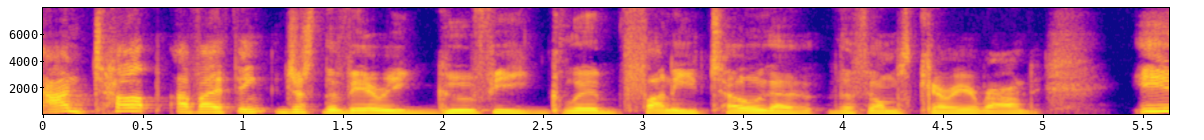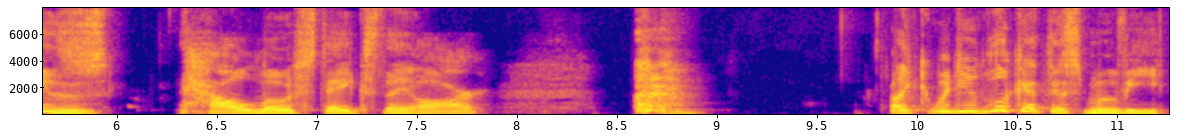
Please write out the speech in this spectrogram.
on top of I think just the very goofy, glib, funny tone that the films carry around is how low stakes they are. like when you look at this movie,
